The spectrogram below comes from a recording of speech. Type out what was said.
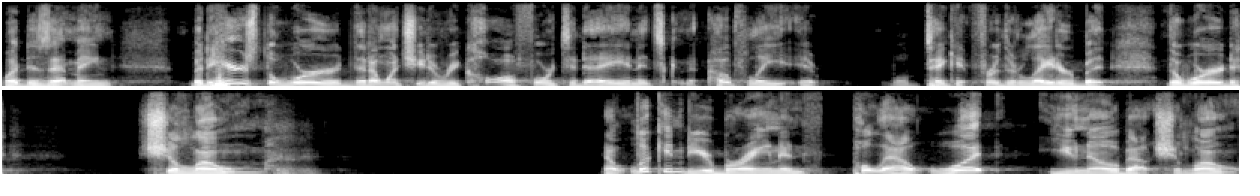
What does that mean? But here's the word that I want you to recall for today, and it's hopefully it will take it further later, but the word shalom. Now, look into your brain and pull out what you know about shalom.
